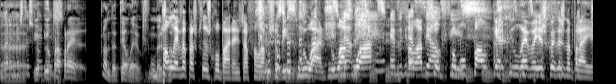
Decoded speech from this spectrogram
agora nestas eu, eu para a praia, pronto, até levo. O mas Paulo não- leva para as pessoas roubarem, já falámos sobre isso no ar, no lado A. É para tirar Falámos sobre como o Paulo quer que levem as coisas na praia.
